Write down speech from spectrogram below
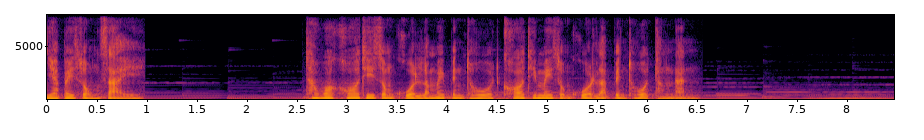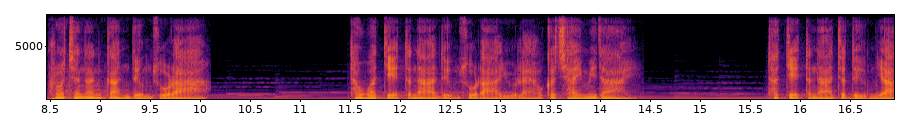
อย่าไปสงสัย ถ้าว่าข้อที่สมควรละไม่เป็นโทษ ข้อที่ไม่สมควรละเป็นโทษทั้งนั้น เพราะฉะนั้นการดื่มสุรา ถ้าว่าเจตนาดื่มสุราอยู่แล้วก็ใช้ไม่ได้ ถ้าเจตนาจะดื่มยา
